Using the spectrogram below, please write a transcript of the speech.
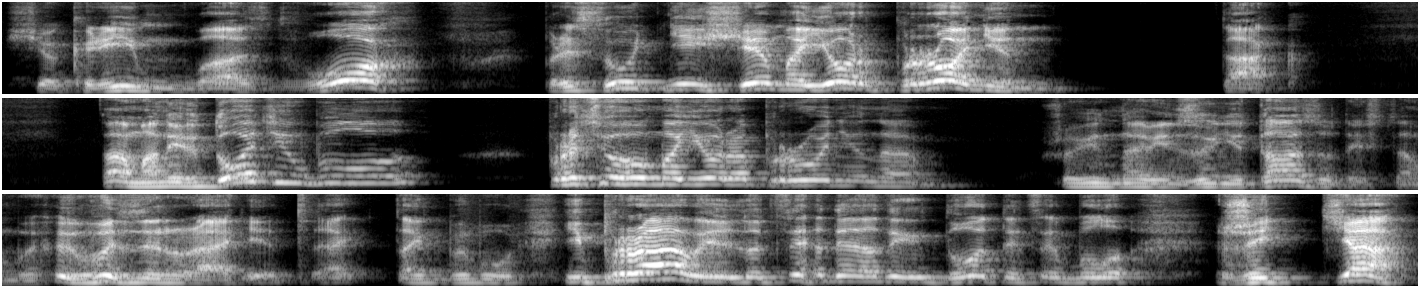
що крім вас двох, присутній ще майор Пронін. Так. Там анекдотів було про цього майора Проніна що він навіть з унітазу десь там визирає, так, так би мовити. І правильно, це не анекдоти, це було життя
